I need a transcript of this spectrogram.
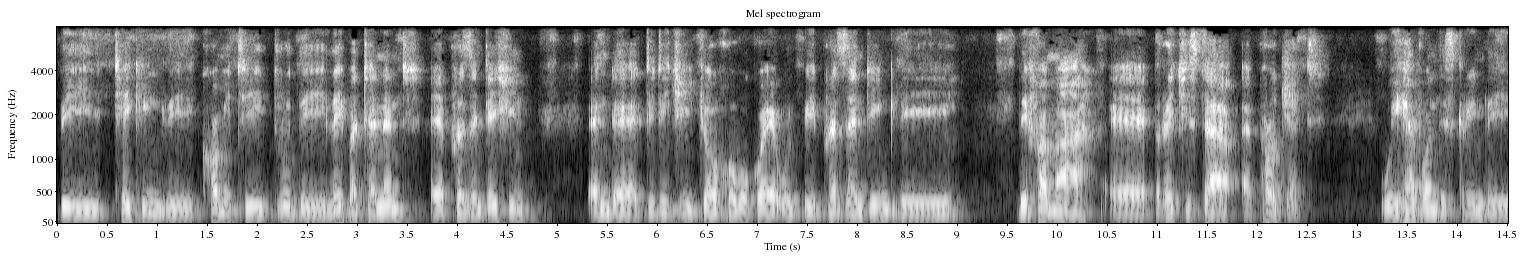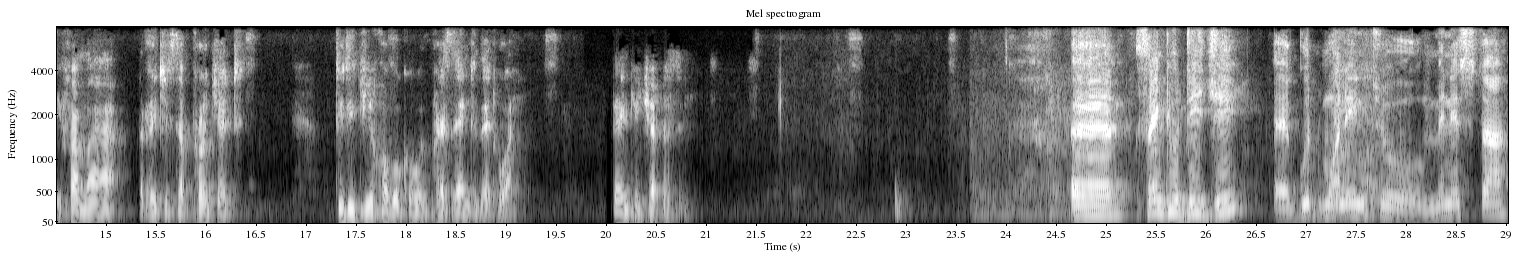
be taking the committee through the labor tenant uh, presentation, and uh, DDG Joe Kgobokwe will be presenting the the farmer uh, register project. We have on the screen the farmer register project. DDG Kgobokwe will present that one. Thank you, Chairperson. Uh, thank you, DG. Uh, good morning to Minister,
